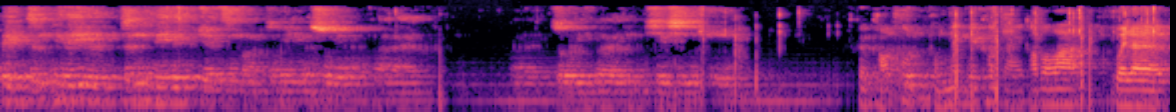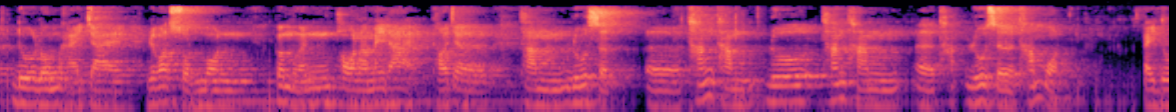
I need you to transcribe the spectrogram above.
对整体的一个整体的一个觉知嘛，作为一个属灵，呃， 呃，作为一个学习的属灵。คือเขาพูดผมไม่ค่อยเข้าใจเขาบอกว่า เวลาดูลมหายใจ หรือว่าสวดมนต์ก็เหมือนภาวนาไม่ได้ เขาจะทำรู้สึกเอ่อทั้งทำรู้ทั้งทำเอ่อรู้สึกทั้งหมด ไปดู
